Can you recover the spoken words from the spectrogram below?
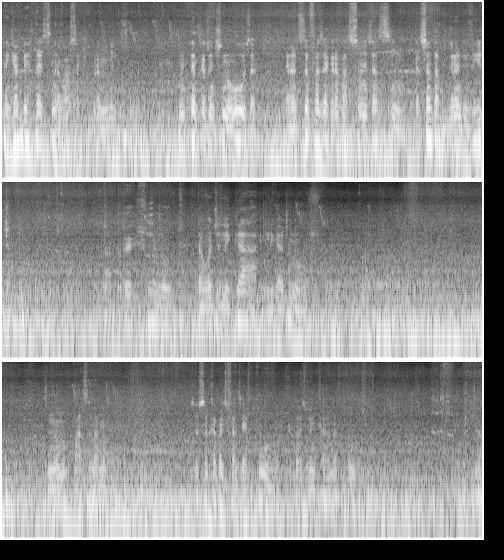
Tem que apertar esse negócio aqui pra mim. Muito tempo que a gente não usa. É antes eu fazer gravações assim. Tá achando tá grande o vídeo? Tá 3 minutos. Então eu vou desligar e ligar de novo. Senão não passa lá não. Se eu sou capaz de fazer a curva, você pode brincar na curva. Aqui, ó.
